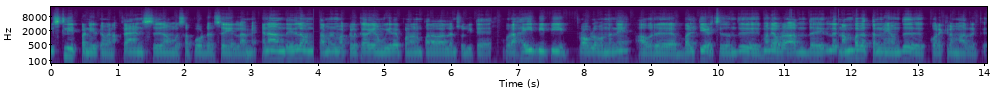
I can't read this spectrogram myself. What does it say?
மிஸ்லீட் பண்ணியிருக்க வேணாம். ஃபேன்ஸு அவங்க சப்போர்ட்டர்ஸு எல்லாமே. ஏன்னா அந்த இதில் வந்து தமிழ் மக்களுக்காக என் உயிரே போனாலும் பரவாயில்லன்னு சொல்லிட்டு ஒரு ஹை பிபி ப்ராப்ளம் வந்தோடனே அவர் பல்ட்டி அடிச்சது வந்து மாதிரி அவர் அந்த இதில் நம்பகத்தன்மையை வந்து குறைக்கிற மாதிரி இருக்கு.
